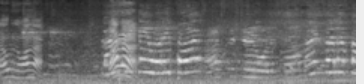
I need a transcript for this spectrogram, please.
நவருங்க வாங்க. பிளாஸ்டிக்கை ஒழிப்போம். ஒழிப்போம்.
